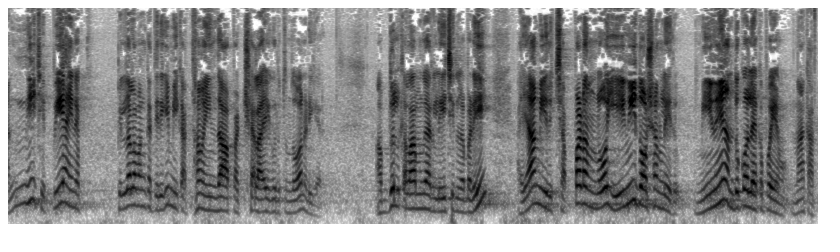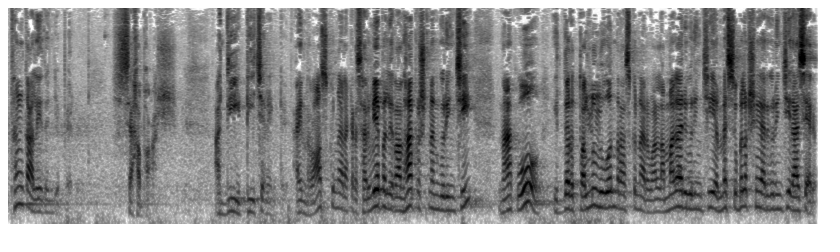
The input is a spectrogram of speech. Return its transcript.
అన్నీ చెప్పి ఆయన పిల్లల వంక తిరిగి మీకు అర్థమైందా? ఆ పక్షి ఎలా ఎగురుతుందో అని అడిగారు. అబ్దుల్ కలాం గారు లేచి నిలబడి అయా మీరు చెప్పడంలో ఏమీ దోషం లేదు. మేమే అందుకోలేకపోయాం. నాకు అర్థం కాలేదని చెప్పారు. షహబాష్ అది టీచర్ అంటే. ఆయన రాసుకున్నారు అక్కడ సర్వేపల్లి రాధాకృష్ణన్ గురించి. నాకు ఇద్దరు తల్లులు అని రాసుకున్నారు. వాళ్ళ అమ్మగారి గురించి ఎంఎస్ సుబ్బలక్ష్మి గారి గురించి రాశారు.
